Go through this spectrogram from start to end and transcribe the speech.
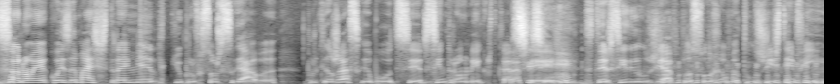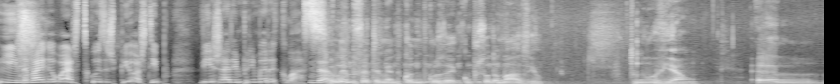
Só não é a coisa mais estranha de que o professor se gaba, porque ele já se gabou de ser cinturão negro de karaté, Sim, sim. de ter sido elogiado pela sua reumatologista, enfim, e ainda vai gabar-se de coisas piores, tipo viajar em primeira classe. Não. Eu lembro perfeitamente quando me cruzei com o professor Damásio num avião. hum,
